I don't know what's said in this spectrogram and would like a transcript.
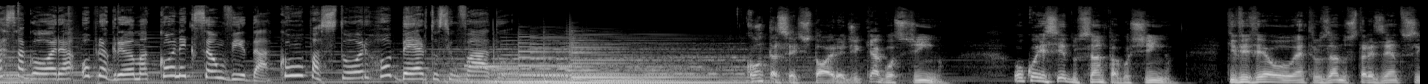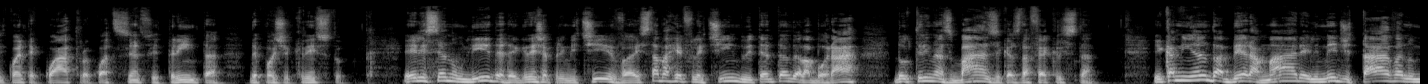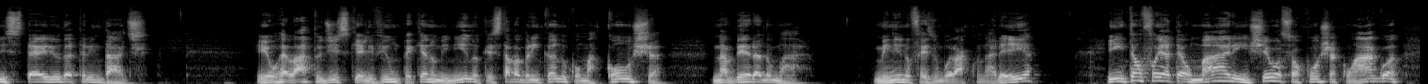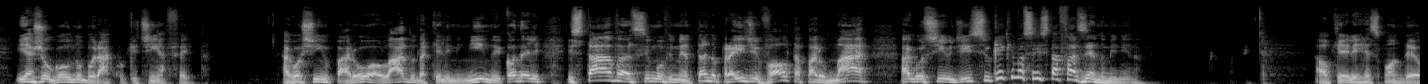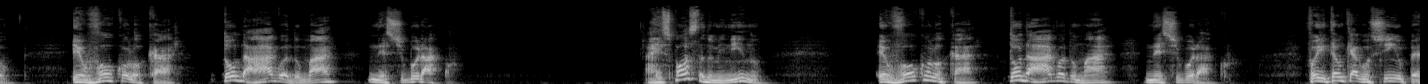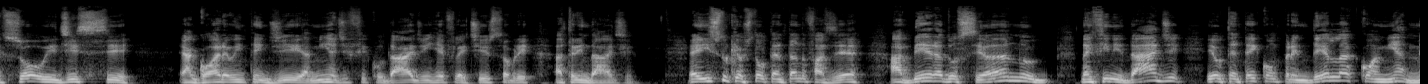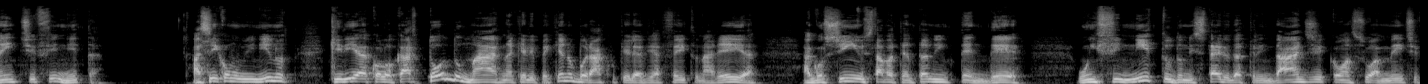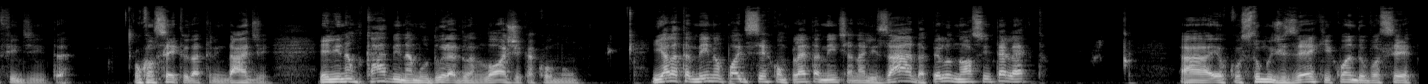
Começa agora o programa Conexão Vida com o pastor Roberto Silvado. Conta-se a história de que Agostinho, o conhecido Santo Agostinho, que viveu entre os anos 354 a 430 depois de Cristo, ele sendo um líder da igreja primitiva, estava refletindo e tentando elaborar doutrinas básicas da fé cristã. E caminhando à beira-mar, ele meditava no mistério da Trindade. E o relato diz que ele viu um pequeno menino que estava brincando com uma concha na beira do mar. O menino fez um buraco na areia e então foi até o mar e encheu a sua concha com água e a jogou no buraco que tinha feito. Agostinho parou ao lado daquele menino e, quando ele estava se movimentando para ir de volta para o mar, Agostinho disse: O que é que você está fazendo, menino? Ao que ele respondeu: Eu vou colocar toda a água do mar neste buraco. A resposta do menino: Eu vou colocar toda a água do mar neste buraco. Foi então que Agostinho pensou e disse: Agora eu entendi a minha dificuldade em refletir sobre a Trindade. É isso que eu estou tentando fazer. À beira do oceano da infinidade, eu tentei compreendê-la com a minha mente finita. Assim como o menino queria colocar todo o mar naquele pequeno buraco que ele havia feito na areia, Agostinho estava tentando entender o infinito do mistério da Trindade com a sua mente finita. O conceito da Trindade ele não cabe na moldura da lógica comum. E ela também não pode ser completamente analisada pelo nosso intelecto. Ah, eu costumo dizer que quando você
